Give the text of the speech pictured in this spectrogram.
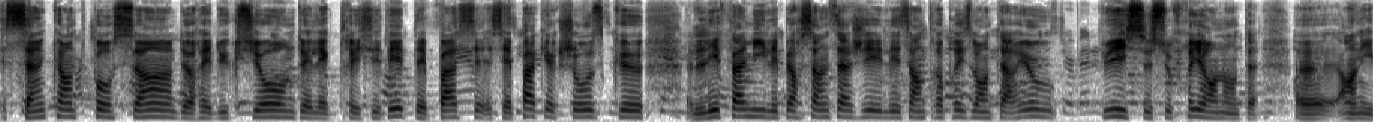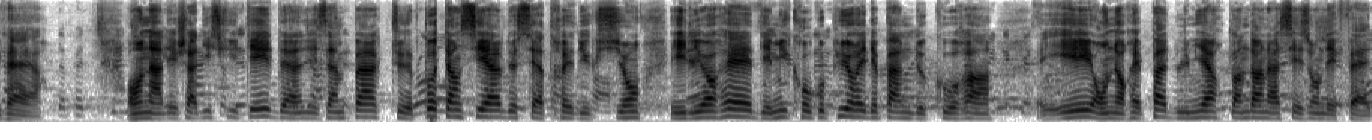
50% de réduction d'électricité, ce n'est pas quelque chose que les familles, les personnes âgées, les entreprises de l'Ontario puissent souffrir en, euh, en hiver. On a déjà discuté des impacts potentiels de cette réduction. Il y aurait des micro-coupures et des pannes de courant et on n'aurait pas de lumière pendant la saison des fêtes.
